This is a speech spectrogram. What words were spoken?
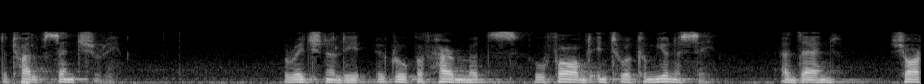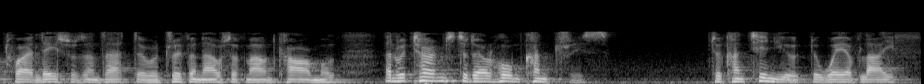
the 12th century. Originally a group of hermits who formed into a community and then short while later than that they were driven out of Mount Carmel and returned to their home countries to continue the way of life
